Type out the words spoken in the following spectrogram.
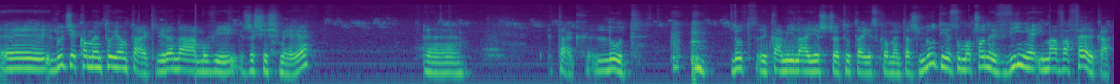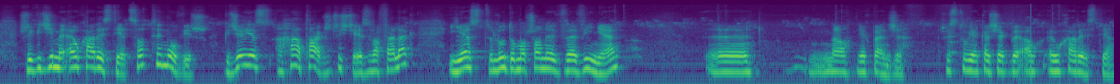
Yy, ludzie komentują tak. Irena mówi, że się śmieje. Yy, tak, lud. Lud Kamila, jeszcze tutaj jest komentarz. Lud jest umoczony w winie i ma wafelka, czyli widzimy Eucharystię. Co ty mówisz? Gdzie jest. Aha, tak, rzeczywiście, jest wafelek jest lud umoczony we winie. Yy, no, niech będzie. Jest tu jakaś jakby Eucharystia.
